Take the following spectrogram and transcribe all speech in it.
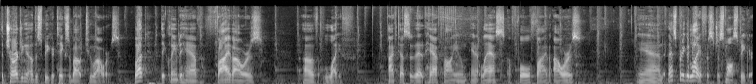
the charging of the speaker takes about two hours, but they claim to have five hours of life. I've tested it at half volume and it lasts a full five hours. And that's pretty good life for such a small speaker.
